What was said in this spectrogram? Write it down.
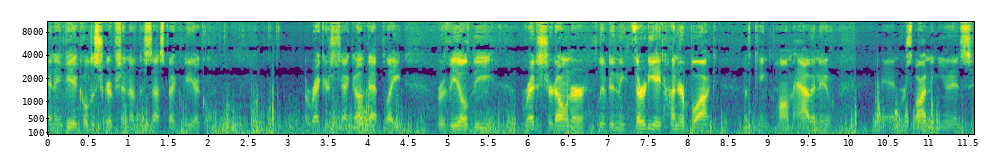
and a vehicle description of the suspect vehicle. A records check of that plate revealed the registered owner lived in the 3800 block of King Palm Avenue, and responding units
